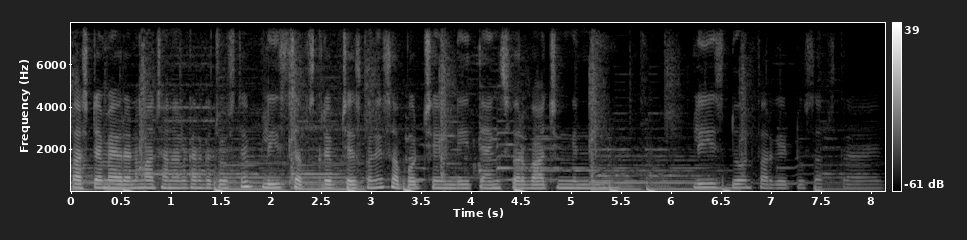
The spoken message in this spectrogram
ఫస్ట్ టైం ఎవరైనా మా ఛానల్ కనుక చూస్తే ప్లీజ్ సబ్స్క్రైబ్ చేసుకొని సపోర్ట్ చేయండి. థ్యాంక్స్ ఫర్ వాచింగ్ అండి please don't forget to subscribe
